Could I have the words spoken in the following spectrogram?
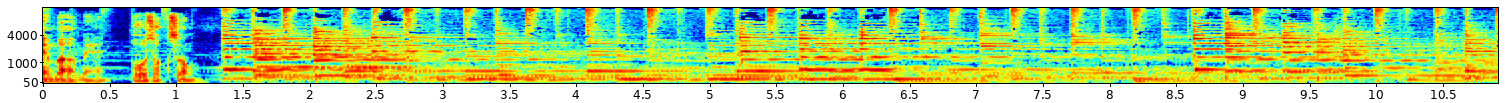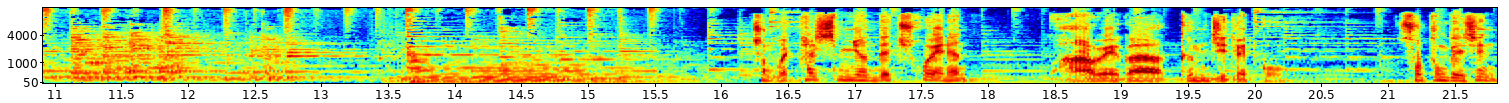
내 마음의 보석성. (1980년대) 초에는 과외가 금지됐고 소풍 대신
